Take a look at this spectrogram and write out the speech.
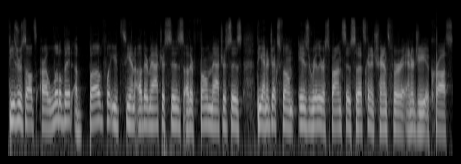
these results are a little bit above what you'd see on other mattresses, other foam mattresses. The Energex foam is really responsive, so that's going to transfer energy across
